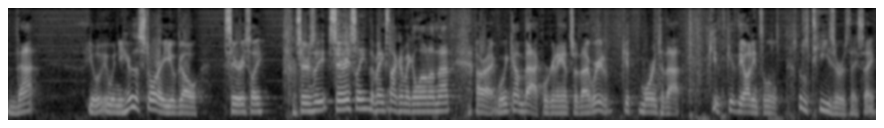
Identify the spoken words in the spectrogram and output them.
That you when you hear the story, you'll go, seriously. Seriously, seriously, the bank's not going to make a loan on that. All right, when we come back, we're going to answer that. We're going to get more into that. Give, give the audience a little little teaser, as they say.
